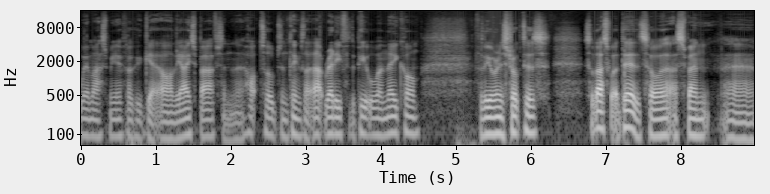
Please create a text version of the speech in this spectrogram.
Wim asked me if I could get all the ice baths and the hot tubs and things like that ready for the people when they come, for the other instructors. So that's what I did. So I, I spent uh,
